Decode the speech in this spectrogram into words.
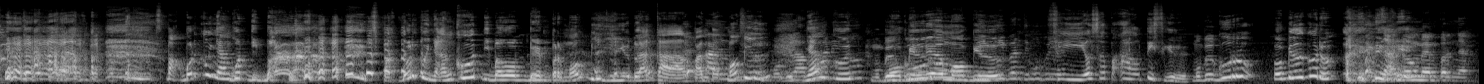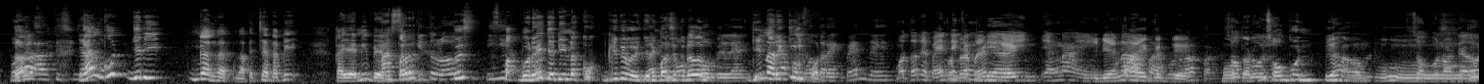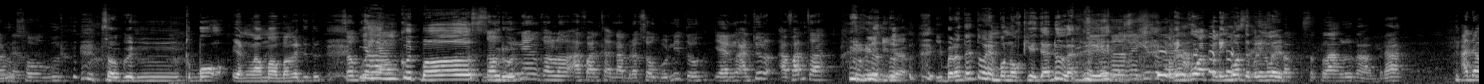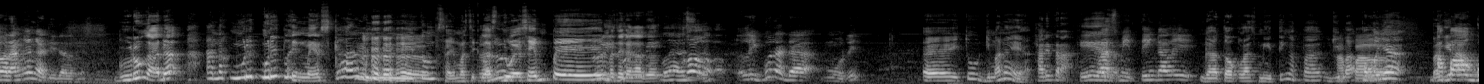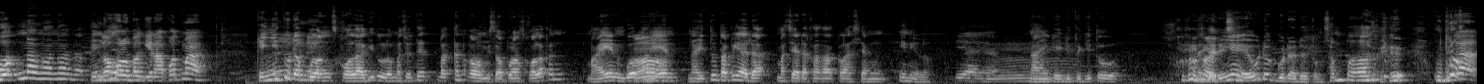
spakboard ku nyangkut di bawah spakboard ku nyangkut di bawah bumper mobil belakang pantat mobil Mobil nyangkut itu? Mobil mobilnya guru. mobil mobilnya. Vios apa Altis gitu Mobil guru. mobil guru Pecah dong bempernya. mobil Hah? artis nyangkut jadi enggak enggak enggak pecah tapi kayak ini bumper Masuk gitu loh. terus Iya. spakbornya jadi nekuk gitu loh jadi masuk ke dalam dia gede narik keyboard motor yang pendek Motornya pendek Motor kan dia pendek. yang naik. Dia Motor naik apa? gede. Motor apa? motor Shogun. Shogun Ya ampun. Shogun ondel ondel. Shogun Shogun kebo yang lama banget itu Shogun nyangkut bos Shogun guru yang kalau Avanza nabrak Shogun itu, yang hancur Avanza. Iya. ibaratnya itu handphone Nokia jadul lah Gitu, kayak gitu. paling kuat paling kuat ya, paling lain Setel- setelah lu nabrak Ada orangnya nggak di dalamnya? Guru nggak ada anak murid-murid lain banyak sekali. Itu saya masih kelas Lalu- 2 SMP lu masih ada kakak kelas. Kok libur ada murid? eh itu gimana ya? Hari terakhir. Kelas meeting kali. nggak tahu kelas meeting apa gimana. Apa pokoknya bagi apa rapot? gua enggak enggak enggak, enggak. Enggak kayaknya kalau bagi rapot mah. kayaknya itu udah pulang sekolah gitu loh. Maksudnya bahkan kalau misal pulang sekolah kan main gua Oh. main. Nah itu tapi ada masih ada kakak kelas yang ini loh. Iya iya. Nah kayak gitu-gitu. Nah jadinya ya udah gua udah datang sampah. Kubrak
